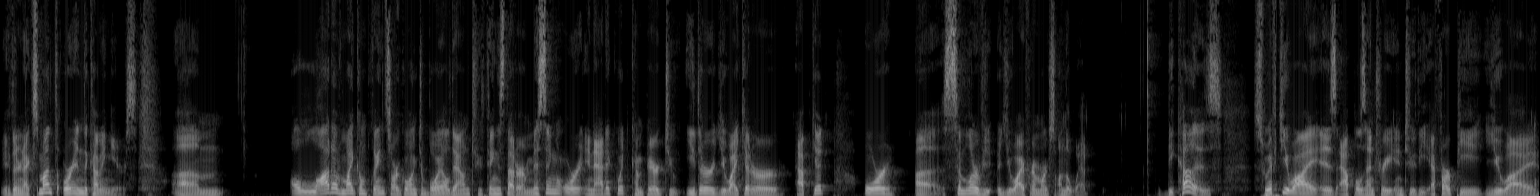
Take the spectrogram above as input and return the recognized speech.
either next month or in the coming years. Um, a lot of my complaints are going to boil down to things that are missing or inadequate compared to either UIKit or AppKit or uh, similar UI frameworks on the web. Because Swift UI is Apple's entry into the FRP UI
